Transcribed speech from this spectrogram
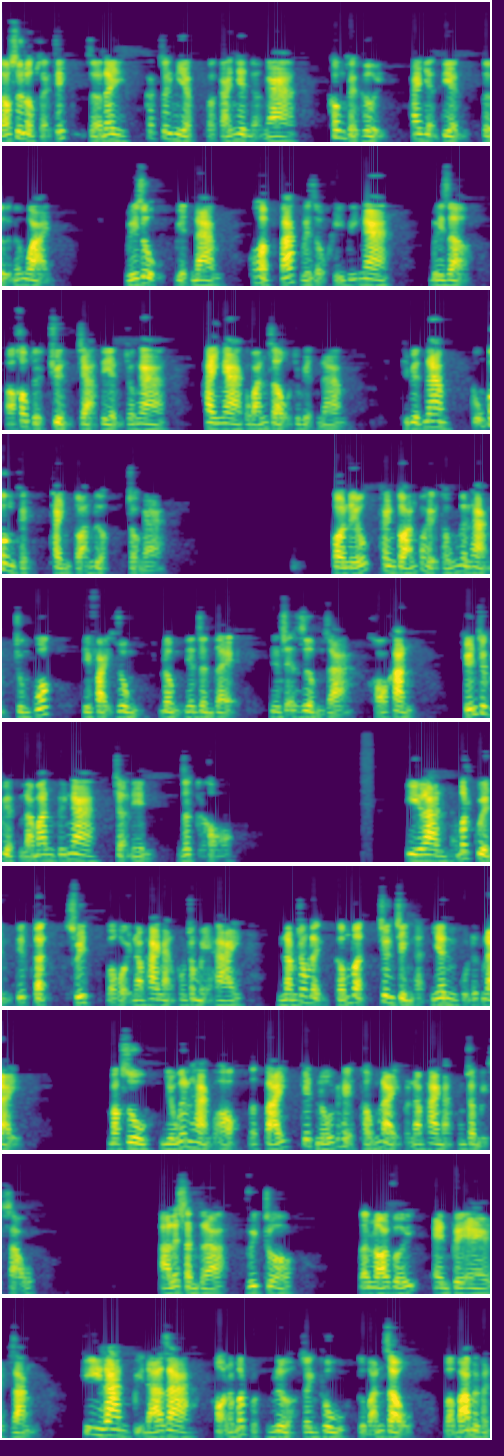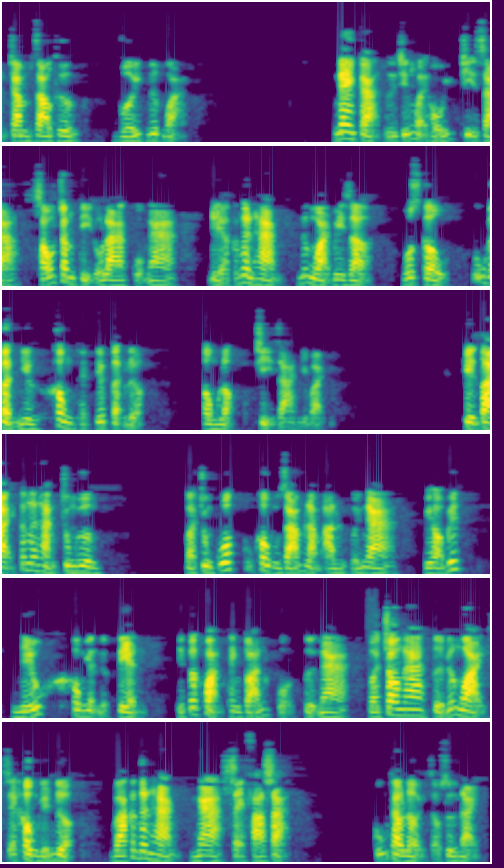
Giáo sư Lộc giải thích giờ đây các doanh nghiệp và cá nhân ở Nga không thể gửi hay nhận tiền từ nước ngoài. Ví dụ Việt Nam có hợp tác về dầu khí với Nga, bây giờ họ không thể chuyển trả tiền cho Nga hay Nga có bán dầu cho Việt Nam, thì Việt Nam cũng không thể thanh toán được cho Nga. Còn nếu thanh toán qua hệ thống ngân hàng Trung Quốc thì phải dùng đồng nhân dân tệ nên sẽ dườm già, khó khăn, khiến cho việc làm ăn với Nga trở nên rất khó. Iran đã mất quyền tiếp cận SWIFT vào hồi năm 2012 nằm trong lệnh cấm vận chương trình hạt nhân của nước này. Mặc dù nhiều ngân hàng của họ đã tái kết nối với hệ thống này vào năm 2016. Alexandra Victor đã nói với NPE rằng khi Iran bị đá ra, họ đã mất một nửa doanh thu từ bán dầu và 30% giao thương với nước ngoài. Ngay cả dự trữ ngoại hối trị giá 600 tỷ đô la của Nga để ở các ngân hàng nước ngoài bây giờ, Moscow cũng gần như không thể tiếp cận được. Ông Lộc chỉ ra như vậy. Hiện tại các ngân hàng trung ương và Trung Quốc cũng không dám làm ăn với Nga vì họ biết nếu không nhận được tiền thì các khoản thanh toán của từ Nga và cho Nga từ nước ngoài sẽ không đến được và các ngân hàng Nga sẽ phá sản. Cũng theo lời giáo sư này,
